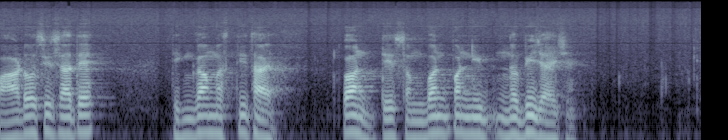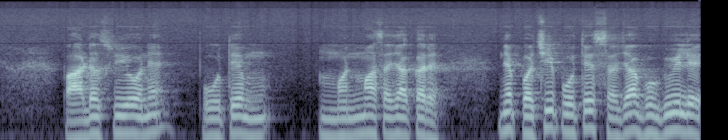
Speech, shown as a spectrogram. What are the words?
પાડોશી સાથે ધીંગામસ્તી થાય, પણ તે સંબંધ પણ નભી જાય છે. પાડોશીઓને પોતે મનમાં સજા કરે ને પછી પોતે સજા ભોગવી લે.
